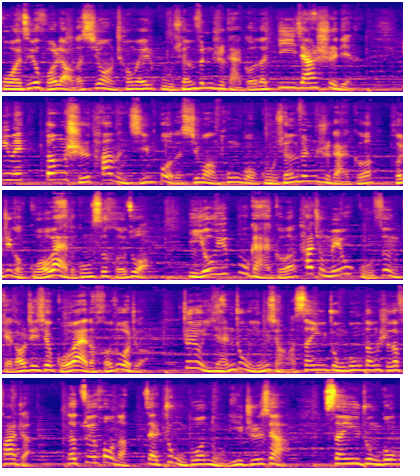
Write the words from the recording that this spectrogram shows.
火急火燎的希望成为股权分置改革的第一家试点。因为当时他们急迫的希望通过股权分置改革和这个国外的公司合作，你由于不改革，他就没有股份给到这些国外的合作者，这就严重影响了三一重工当时的发展。那最后呢，在众多努力之下，三一重工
